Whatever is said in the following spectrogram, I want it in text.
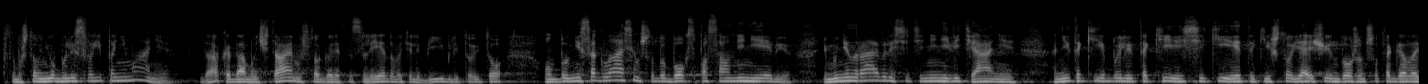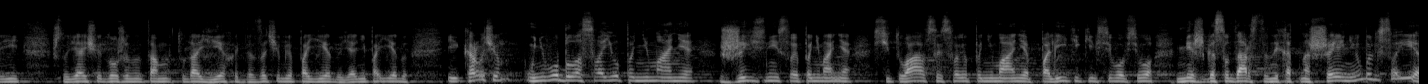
Потому что у него были свои понимания – да, когда мы читаем, что говорят исследователи Библии, то и то, он был не согласен, чтобы Бог спасал Ниневию. Ему не нравились эти ниневитяне. Они такие были, такие сякие, такие, что я еще им должен что-то говорить, что я еще должен там туда ехать, да зачем я поеду, я не поеду. И, короче, у него было свое понимание жизни, свое понимание ситуации, свое понимание политики, всего-всего, межгосударственных отношений. У него были свои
